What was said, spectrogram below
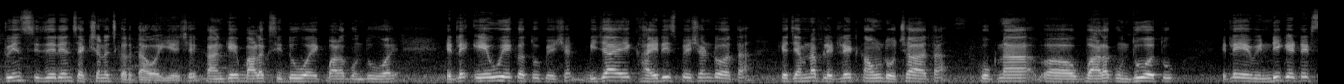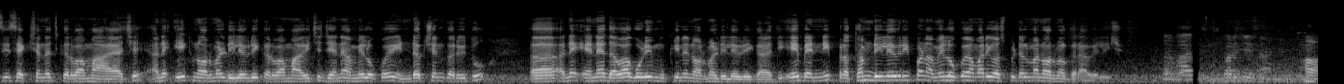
ટ્વિન્સ સિઝેરિયન સેક્શન જ કરતા હોઈએ છીએ. કારણ કે એક બાળક સીધું હોય, એક બાળક ઊંધું હોય. એટલે એવું એક હતું પેશન્ટ બીજા એક હાઈ રિસ્ક પેશન્ટો હતા કે જેમના પ્લેટલેટ કાઉન્ટ ઓછા હતા. કોકના બાળક ઊંધું હતું. એટલે એ ઇન્ડિકેટેડ સી સેક્શન જ કરવામાં આવ્યા છે અને એક નોર્મલ ડિલિવરી કરવામાં આવી છે જેને અમે લોકોએ ઇન્ડક્શન કર્યું હતું અને એને દવા ગોળી મૂકીને નોર્મલ ડિલિવરી કરાવી હતી. એ બેનની પ્રથમ ડિલિવરી પણ અમે લોકોએ અમારી હોસ્પિટલમાં નોર્મલ કરાવેલી છે. હા,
